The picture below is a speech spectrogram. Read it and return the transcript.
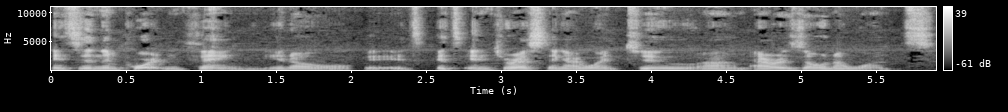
it's an important thing. You know, it's it's interesting. I went to um, Arizona once,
